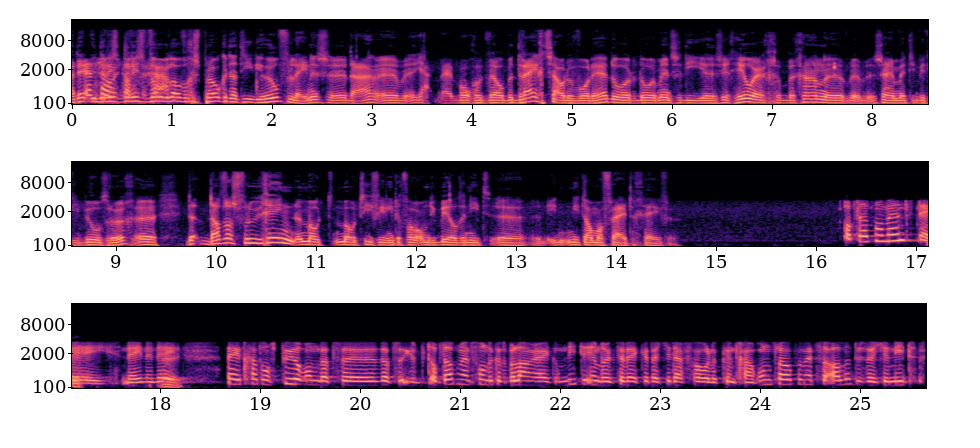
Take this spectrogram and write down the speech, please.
Maar de, er, is, er is bijvoorbeeld over gesproken dat die, die hulpverleners uh, daar uh, ja, mogelijk wel bedreigd zouden worden... Hè, door, door mensen die uh, zich heel erg begaan zijn met die, met die bultrug. dat was voor u geen mot motief in ieder geval om die beelden niet, niet allemaal vrij te geven? Op dat moment? Nee, nee, nee, nee. nee. Nee, het gaat ons puur om dat, uh, dat... Op dat moment vond ik het belangrijk om niet de indruk te wekken... dat je daar vrolijk kunt gaan rondlopen met z'n allen. Dus dat je niet eh,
